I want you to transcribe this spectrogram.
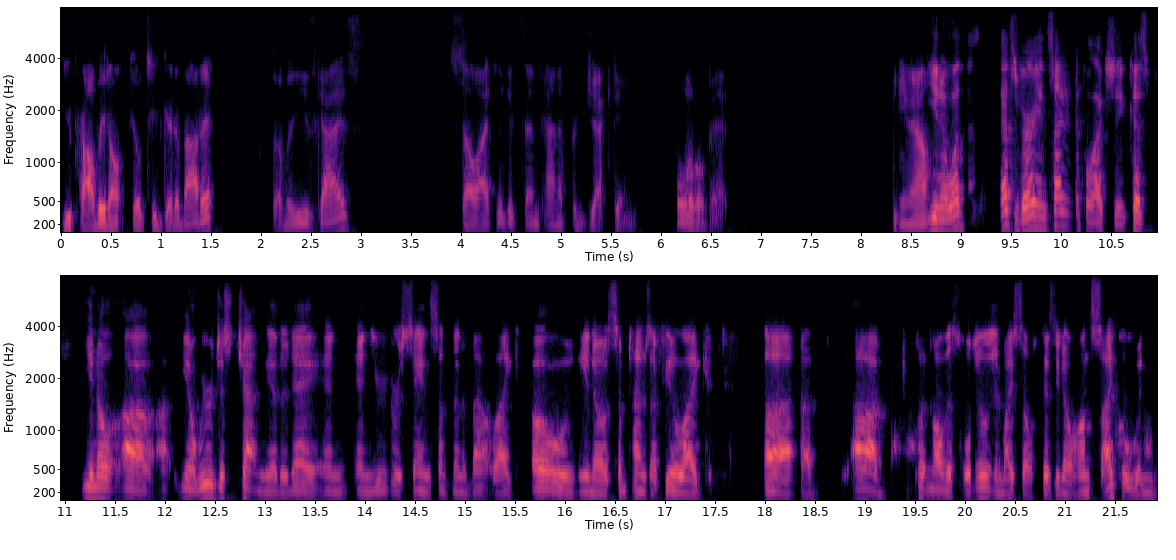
you probably don't feel too good about it. Some of these guys. So I think it's them kind of projecting a little bit. You know? You know what? That's very insightful actually, because you know, uh, you know, we were just chatting the other day, and and you were saying something about like, oh, you know, sometimes I feel like, uh, uh, putting all this oil in myself because you know, on cycle when,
